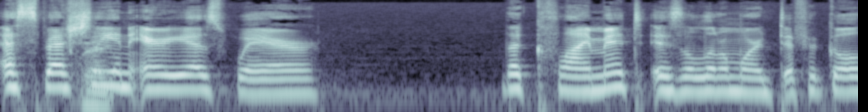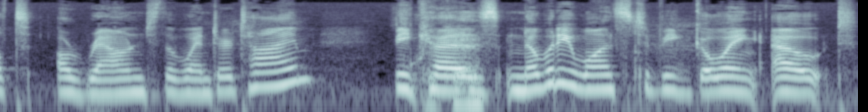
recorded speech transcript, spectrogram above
especially right. in areas where the climate is a little more difficult around the winter time because okay. nobody wants to be going out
